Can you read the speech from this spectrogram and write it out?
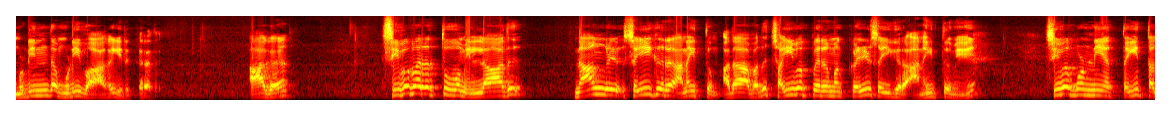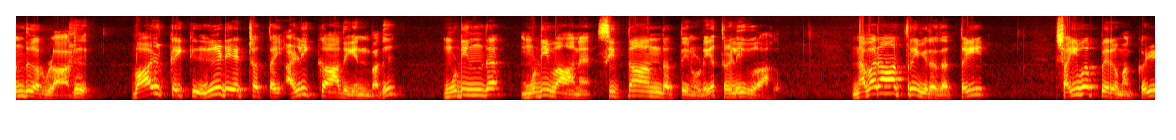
முடிந்த முடிவாக இருக்கிறது. ஆக சிவபரத்துவம் இல்லாது நாங்கள் செய்கிற அனைத்தும் அதாவது சைவ பெருமக்கள் செய்கிற அனைத்துமே சிவபுண்ணியத்தை தந்து அருளாது வாழ்க்கைக்கு ஈடேற்றத்தை அளிக்காது என்பது முடிந்த முடிவான சித்தாந்தத்தினுடைய தெளிவு ஆகும். நவராத்திரி விரதத்தை சைவ பெருமக்கள்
